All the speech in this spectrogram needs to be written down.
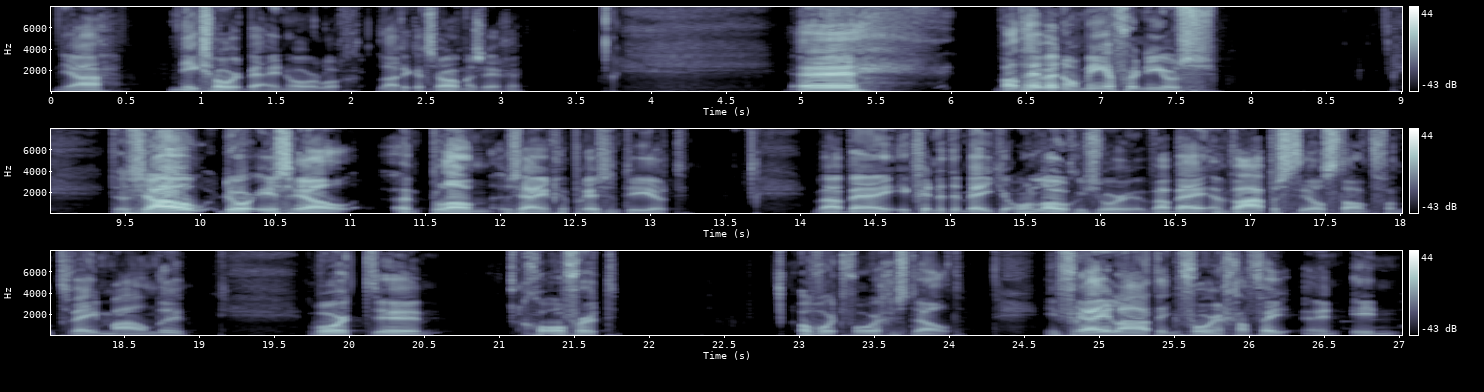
ja, niks hoort bij een oorlog, laat ik het zo maar zeggen. wat hebben we nog meer voor nieuws? Er zou door Israël een plan zijn gepresenteerd. Waarbij, ik vind het een beetje onlogisch hoor, waarbij een wapenstilstand van twee maanden wordt uh, geofferd of wordt voorgesteld. In vrijlating voor een, in,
